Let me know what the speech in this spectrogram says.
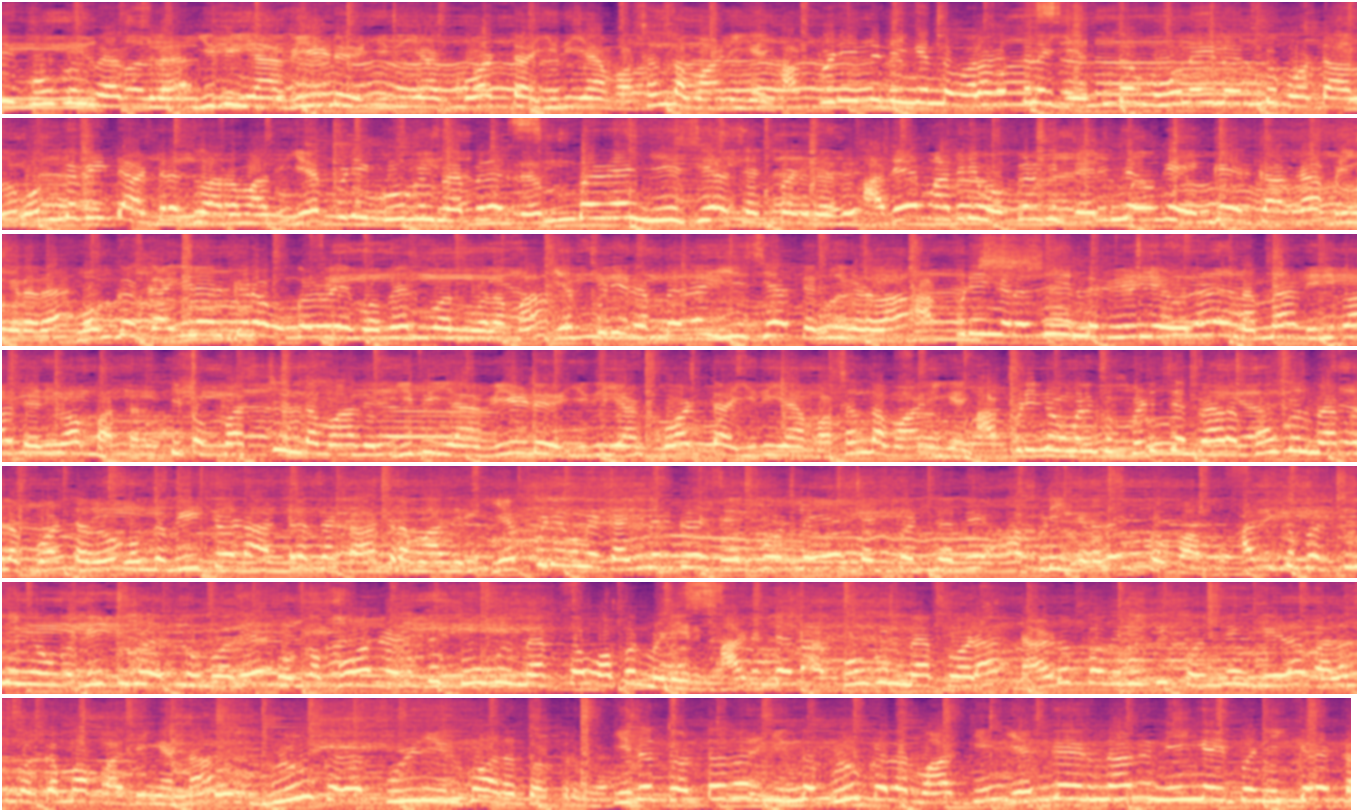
மாதிரி கூகுள் மேப்ஸ்ல இது என் வீடு இது என் கோட்டை இது என் வசந்த மாளிகை. அப்படின்னு நீங்க இந்த உலகத்துல எந்த மூலையில இருந்து போட்டாலும் உங்க வீட்டு அட்ரஸ் வர மாதிரி எப்படி கூகுள் மேப்ல ரொம்பவே ஈஸியா செட் பண்ணுறது அதே மாதிரி உங்களுக்கு தெரிஞ்சவங்க எங்க இருக்காங்க அப்படிங்கறத உங்க கையில இருக்கிற உங்களுடைய மொபைல் போன் மூலமா எப்படி ரொம்பவே ஈஸியா தெரிஞ்சுக்கிடலாம் அப்படிங்கறது இந்த வீடியோல நம்ம விரிவா தெளிவா பார்த்தோம் இப்ப ஃபர்ஸ்ட் இந்த மாதிரி இது என் வீடு இது என் கோட்டை இது என் வசந்த மாளிகை அப்படின்னு உங்களுக்கு பிடிச்ச பேரை கூகுள் மேப்ல போட்டதும் உங்க வீட்டோட அட்ரஸ காட்டுற மாதிரி எப்படி உங்க கையில இருக்கிற செல்போன்லயே செக் பண்றது அப்படிங்கறத இப்ப பார்ப்போம். அதுக்கு ஃபர்ஸ்ட் நீங்க உங்க வீட்டுக்குள்ள இருக்கும்போது உங்க போன் எடுத்து கூகுள் மேப்ஸ ஓபன் பண்ணிருங்க. அடுத்ததா கூகுள் மேப்போட நடுப்பகுதிக்கு கொஞ்சம் கீழே வலது பக்கமா பாத்தீங்கன்னா ப்ளூ கலர் புள்ளி இருக்கும் அதை தொட்டுருங்க. இதை தொட்டதும் இந்த ப்ளூ கலர் மார்க்கிங் எங்க இருந்தாலும் நீங்க இப்ப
